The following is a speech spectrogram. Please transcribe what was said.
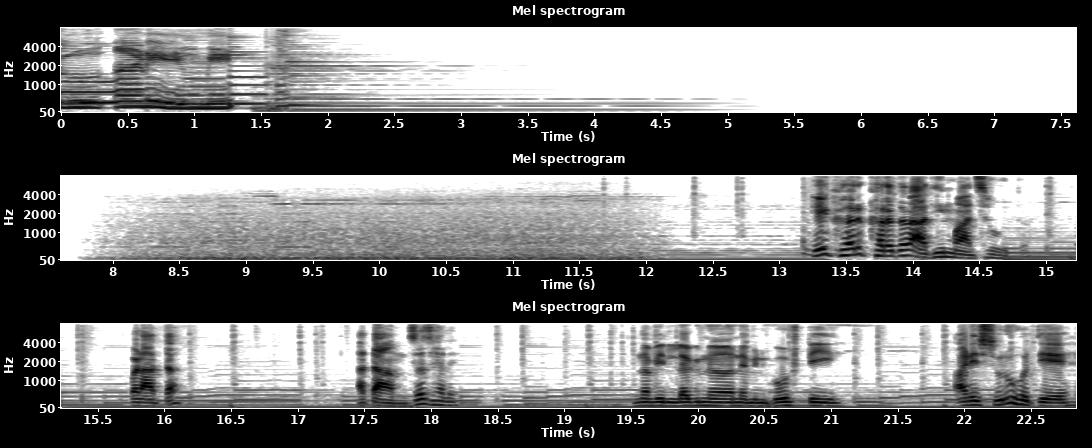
तू आणि मी. हे घर खरं तर आधी माझं होतं. पण आता? आता आमचं झालंय. नवीन लग्न नवीन गोष्टी. आणि सुरू होतीये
